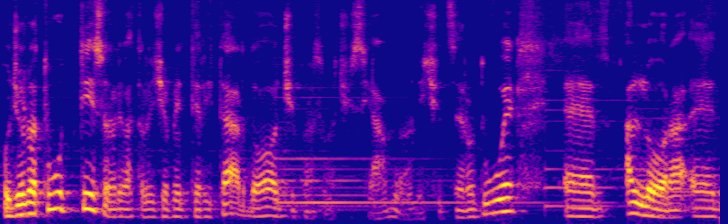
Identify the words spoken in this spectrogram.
Buongiorno a tutti, sono arrivato leggermente in ritardo oggi, però insomma ci siamo, 11.02. Eh, allora, eh,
